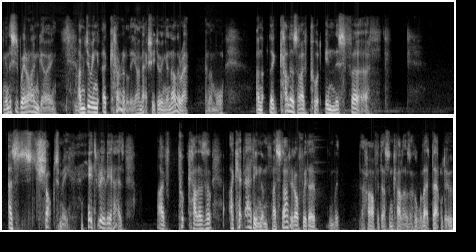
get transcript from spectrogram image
and this is where I'm going. Mm. I'm doing uh, currently. I'm actually doing another animal, and the colours I've put in this fur has shocked me. It really has. I've put colours. I kept adding them. I started off with a with a half a dozen colours. I thought, well, that that'll do.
